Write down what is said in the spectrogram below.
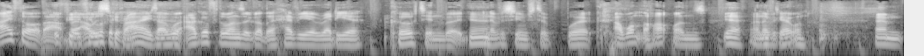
I thought that, If you- but I was look at it, surprised. I yeah. w- I go for the ones that got the heavier, readier coating, but Yeah. it never seems to work. I want the hot ones. Yeah, I never get one. Um,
